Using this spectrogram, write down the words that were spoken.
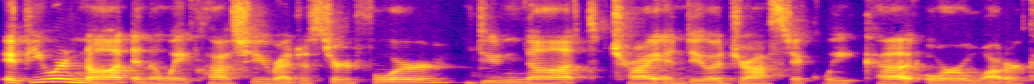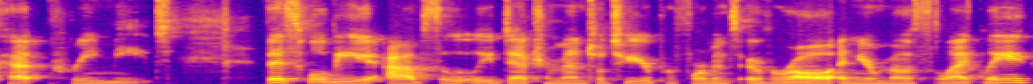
If you are not in the weight class you registered for, do not try and do a drastic weight cut or a water cut pre meet. This will be absolutely detrimental to your performance overall, and you're most likely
